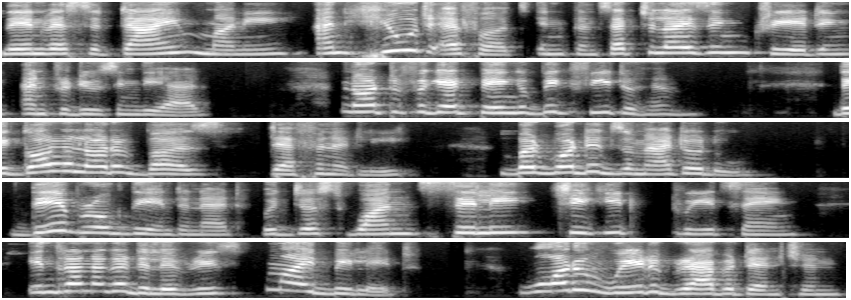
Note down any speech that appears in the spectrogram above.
They invested time, money, and huge efforts in conceptualizing, creating, and producing the ad. Not to forget paying a big fee to him. They got a lot of buzz, definitely. But what did Zomato do? They broke the internet with just one silly, cheeky tweet saying, Indiranagar deliveries might be late. What a way to grab attention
